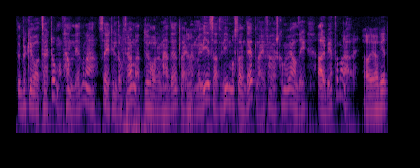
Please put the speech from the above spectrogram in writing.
Det brukar ju vara tvärtom, att handledarna säger till doktoranden att du har den här deadlinen. Men vi sa att vi måste ha en deadline för annars kommer vi aldrig arbeta med det här. Ja, jag vet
